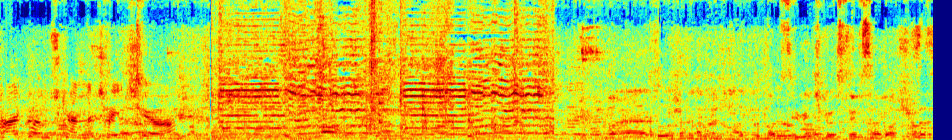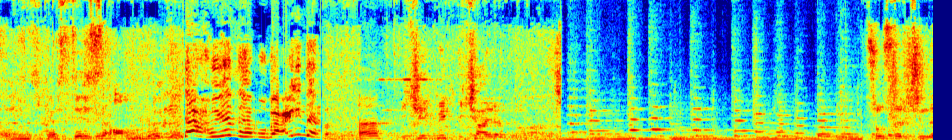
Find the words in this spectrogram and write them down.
Çay koymuş kendine çay içiyor. Tam sevinç gösterisine başlıyor. Sevinç gösterisi aldı. Ya bu yedhebu ba'iden. Ha? İki ekmek, iki ayran. Soslar içinde.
